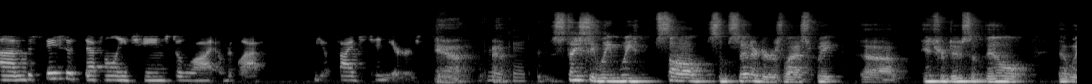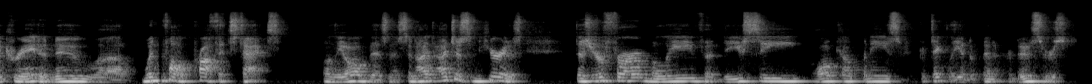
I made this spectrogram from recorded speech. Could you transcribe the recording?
um, the space has definitely changed a lot over the last you know, five to ten years. Yeah, very good. Stacy, we we saw some senators last week uh, introduce a bill that would create a new uh, windfall profits tax on the oil business, and I, I just am curious. Does your firm believe? Uh, do you see oil companies, particularly independent producers,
